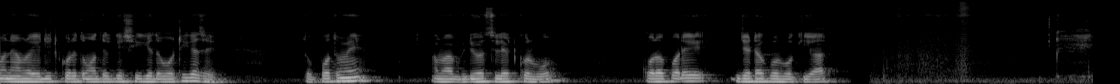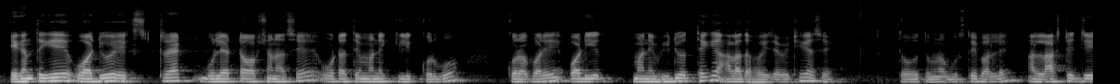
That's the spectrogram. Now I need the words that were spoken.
মানে আমরা এডিট করে তোমাদেরকে শিখিয়ে দেবো, ঠিক আছে? তো প্রথমে আমরা ভিডিও সিলেক্ট করব। করার পরে যেটা করব কি আর? এখান থেকে অডিও এক্সট্র্যাক্ট বলে একটা অপশান আছে, ওটাতে মানে ক্লিক করব। করার পরে অডিও মানে ভিডিওর থেকে আলাদা হয়ে যাবে, ঠিক আছে? তো তোমরা বুঝতেই পারলে। আর লাস্টের যে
